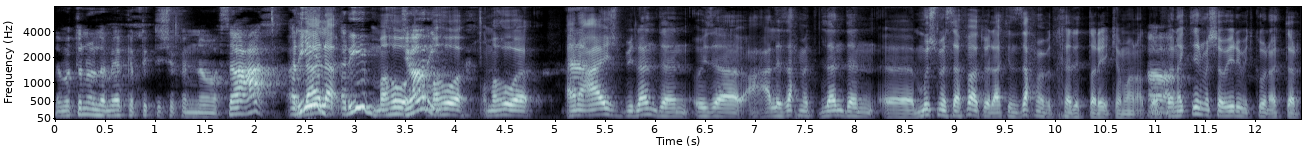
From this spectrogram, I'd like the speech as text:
لما تنقل لامريكا بتكتشف إنه ساعة قريب لا لا قريب ما هو جاري ما هو ما هو أنا آه. عايش بلندن وإذا على زحمة لندن آه، مش مسافات ولكن زحمة بتخلي الطريق كمان أطول آه. فأنا كثير مشاويري بتكون أكثر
